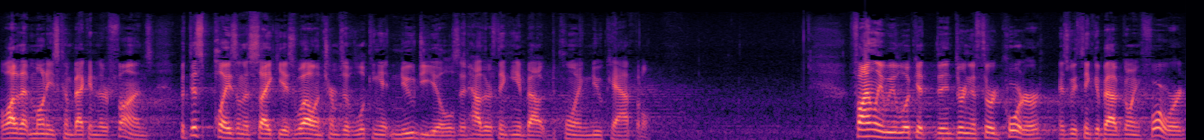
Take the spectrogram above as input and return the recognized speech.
A lot of that money's come back into their funds. But this plays on the psyche as well in terms of looking at new deals and how they're thinking about deploying new capital. Finally, we look at the, during the third quarter, as we think about going forward,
